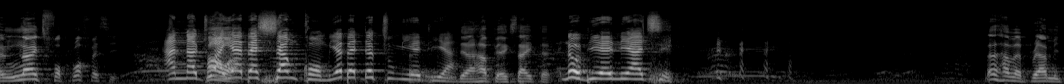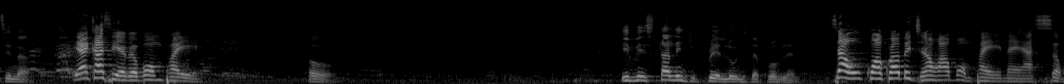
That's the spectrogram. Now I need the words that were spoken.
a night for prophecy, anadwo a Power. yɛbɛhyɛ nkɔm yɛbɛda tumi adi a they are happy, excited. na obi ani agye. Let's have a prayer meeting now. Yɛnka sɛ yɛbɛbɔ mpaeɛ. Oh. Even standing to pray alone is the problem. Sɛ wo nko akora bɛgyina hɔ abɔ mpaeɛ na yɛ asɛm.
